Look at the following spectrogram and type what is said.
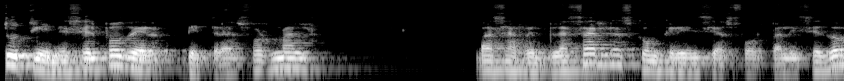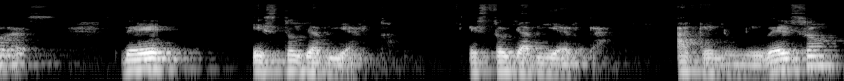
tú tienes el poder de transformarlo. Vas a reemplazarlas con creencias fortalecedoras de estoy abierto, estoy abierta a que el universo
